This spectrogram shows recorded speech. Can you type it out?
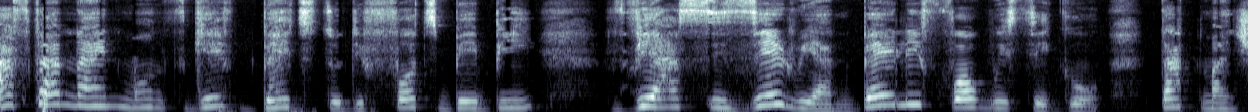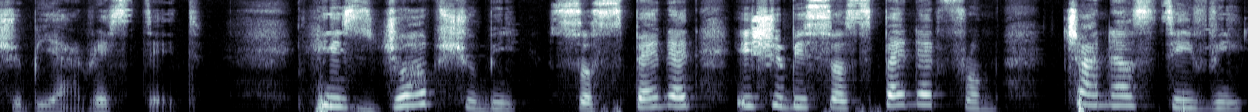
after nine months gave birth to the fourth baby via cesarean barely four weeks ago, that man should be arrested. His job should be suspended. He should be suspended from Channels TV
